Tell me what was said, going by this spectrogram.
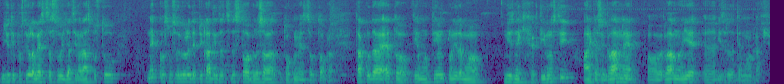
Međutim, pošto jula meseca su i djaci na raspustu, nekako smo se dogovorili da je prikladnije da, da se to obilažava u toku meseca oktobra. Tako da, eto, imamo tim, planiramo niz nekih aktivnosti, ali, kažem, glavne, o, glavno je e, izrada te monografije.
